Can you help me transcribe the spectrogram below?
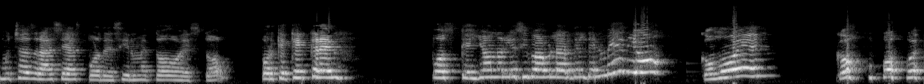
Muchas gracias por decirme todo esto. Porque, ¿qué creen? Pues que yo no les iba a hablar del del medio. ¿Cómo ven? ¿Cómo ven?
